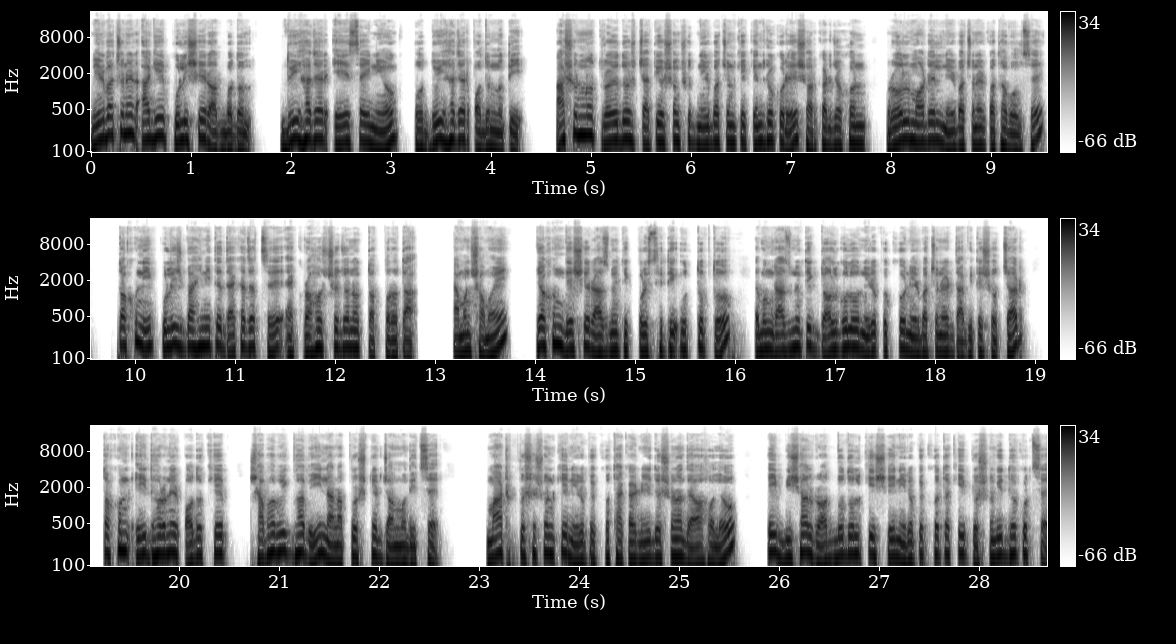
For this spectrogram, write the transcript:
নির্বাচনের আগে পুলিশের রদবদল, দুই হাজার এএসআই নিয়োগ ও দুই হাজার পদোন্নতি। আসন্ন ত্রয়োদশ জাতীয় সংসদ নির্বাচনকে কেন্দ্র করে সরকার যখন রোল মডেল নির্বাচনের কথা বলছে, তখনই পুলিশ বাহিনীতে দেখা যাচ্ছে এক রহস্যজনক তৎপরতা। এমন সময়ে, যখন দেশের রাজনৈতিক পরিস্থিতি উত্তপ্ত এবং রাজনৈতিক দলগুলো নিরপেক্ষ নির্বাচনের দাবিতে সোচ্চার, তখন এই ধরনের পদক্ষেপ স্বাভাবিকভাবেই নানা প্রশ্নের জন্ম দিচ্ছে। মাঠ প্রশাসনকে নিরপেক্ষ থাকার নির্দেশনা দেওয়া হলেও, এই বিশাল রদবদল কি সেই নিরপেক্ষতাকেই প্রশ্নবিদ্ধ করছে?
